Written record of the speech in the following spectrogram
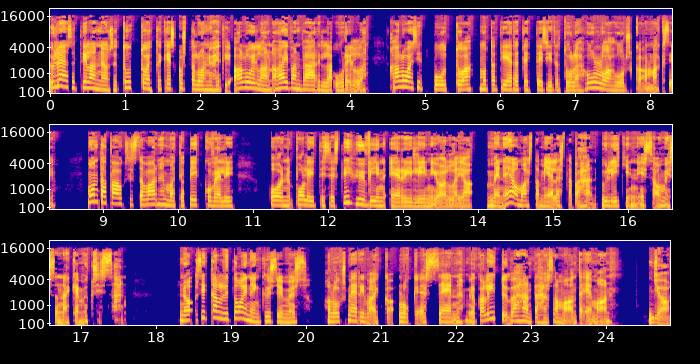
Yleensä tilanne on se tuttu, että keskustelu on jo heti aluillaan aivan väärillä urilla. Haluaisit puuttua, mutta tiedät, ettei siitä tule hullua hurskaammaksi. Mun tapauksessa vanhemmat ja pikkuveli on poliittisesti hyvin eri linjoilla ja menee omasta mielestä vähän ylikin niissä omissa näkemyksissään. No sitten täällä oli toinen kysymys. Haluatko Meri vaikka lukea sen, joka liittyy vähän tähän samaan teemaan? Joo.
